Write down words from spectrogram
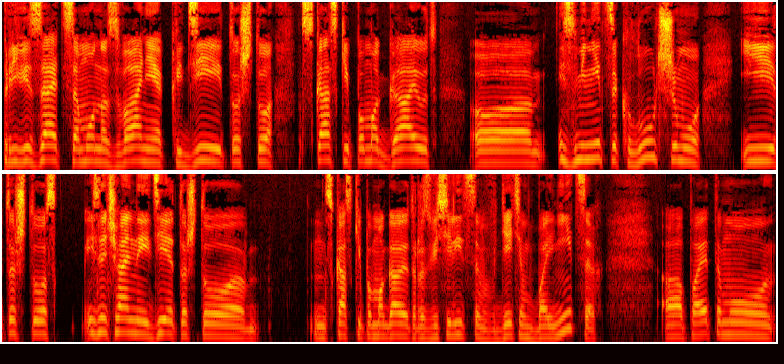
привязать само название к идее, то, что сказки помогают э, измениться к лучшему, и то, что изначальная идея, то, что сказки помогают развеселиться детям в больницах, э, поэтому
